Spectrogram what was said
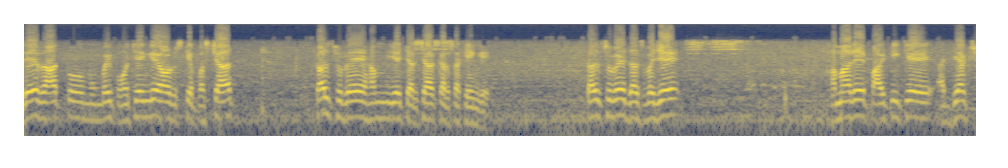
देर रात को मुंबई पहुँचेंगे और उसके पश्चात कल सुबह हम ये चर्चा कर सकेंगे। कल सुबह 10 बजे हमारे पार्टी के अध्यक्ष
